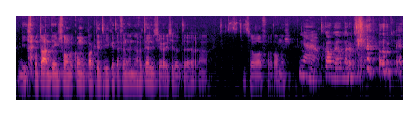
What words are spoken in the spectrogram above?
die spontane dingen van, kom we pakken dit weekend even een hotelletje, weet je. Dat, eh, dat, dat is wel even wat anders. Ja, Ja. het kan wel, maar dan moet ik ook weg.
